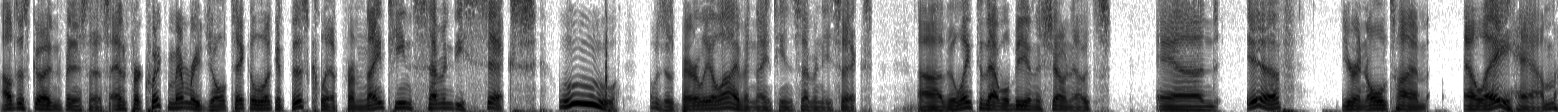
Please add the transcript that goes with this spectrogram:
I'll just go ahead and finish this. And for quick memory jolt, take a look at this clip from 1976. Woo! I was just barely alive in 1976. Uh, the link to that will be in the show notes. And if you're an old time LA ham,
